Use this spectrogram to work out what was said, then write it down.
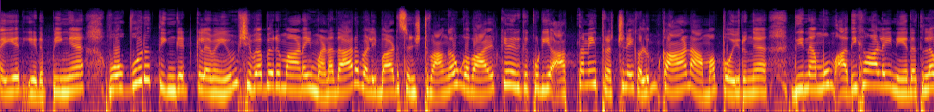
பெயர் எடுப்பீங்க. ஒவ்வொரு திங்கட்கிழமையும் சிவபெருமானை மனதார வழிபாடு செஞ்சுட்டு வாங்க. உங்கள் வாழ்க்கையில் இருக்கக்கூடிய அத்தனை பிரச்சனைகளும் காணாமல் போயிருங்க. தினமும் அதிகாலை நேரத்தில்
